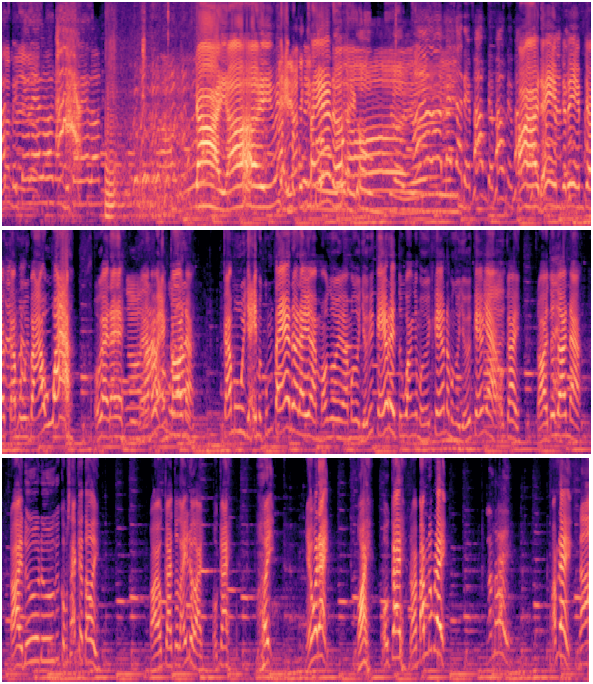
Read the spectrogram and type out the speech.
Anh bị đây. le lên, anh bị tê le lên. trời ơi có vậy mà cũng té nữa. thiệt không, trời À, đây ơi là để phong để phong để phong thôi để em cho để em cho ca mui báo quá. Ok đây đây. Rồi, nè mấy bạn coi rồi. nè. Cá mui vậy mà cũng té nữa đây à. Mọi người à, mọi người giữ cái kéo đây tôi quăng cho mọi người cái kéo nè mọi người giữ cái kéo nha. Rồi. ok. Rồi tôi lên nè rồi đưa đưa cái cục sắt cho tôi. Rồi ok tôi lấy được rồi. Ok. Hey, nhảy qua đây. Rồi ok rồi bấm nút đi. Bấm đi. bấm đi. Đó.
